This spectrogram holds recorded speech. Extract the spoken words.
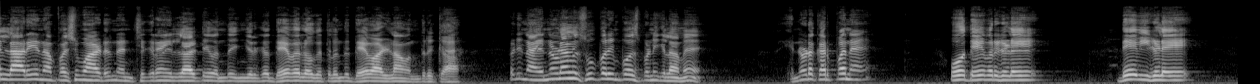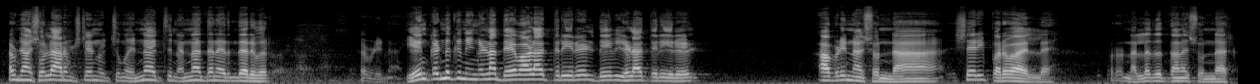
எல்லாரையும் நான் பசுமாடுன்னு நினச்சிக்கிறேன். இல்லாட்டி வந்து இங்கே இருக்க தேவலோகத்துலேருந்து தேவாள்லாம் வந்திருக்கா. அப்படி நான் என்னோடாலும் சூப்பர் இம்போஸ் பண்ணிக்கலாமே. என்னோட கற்பனை. ஓ தேவர்களே தேவிகளே அப்படி நான் சொல்ல ஆரம்பிச்சிட்டேன்னு வச்சுக்கோங்க. என்னாச்சு? நன்னா தானே இருந்தார் இவர். அப்படின்னா என் கண்ணுக்கு நீங்கள்லாம் தேவாளாக தெரிகிறீள் தேவிகளாக தெரிகிறீள் அப்படின்னு நான் சொன்னேன் சரி பரவாயில்ல. அப்புறம் நல்லதை தானே சொன்னார்.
